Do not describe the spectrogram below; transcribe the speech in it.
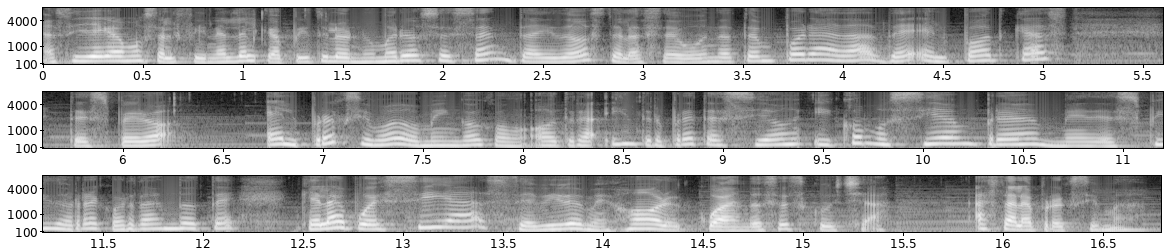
Así llegamos al final del capítulo número 62 de la segunda temporada del podcast. Te espero el próximo domingo con otra interpretación y como siempre me despido recordándote que la poesía se vive mejor cuando se escucha. Hasta la próxima.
